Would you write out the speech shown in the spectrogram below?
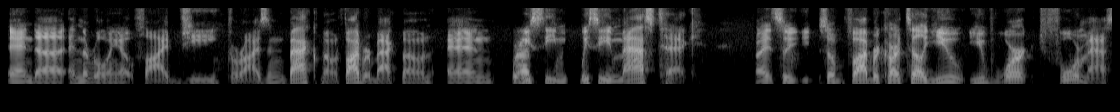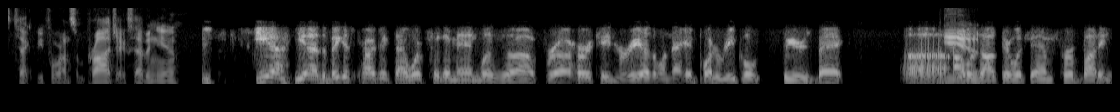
and uh, and they're rolling out 5G Verizon backbone, fiber backbone, and we see we see MasTec right? So, so Fiber Cartel, you you've worked for MasTec before on some projects, haven't you? Yeah, yeah. The biggest project I worked for them in was uh, for uh, Hurricane Maria, the one that hit Puerto Rico two years back. Uh, yeah. I was out there with them for about a.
